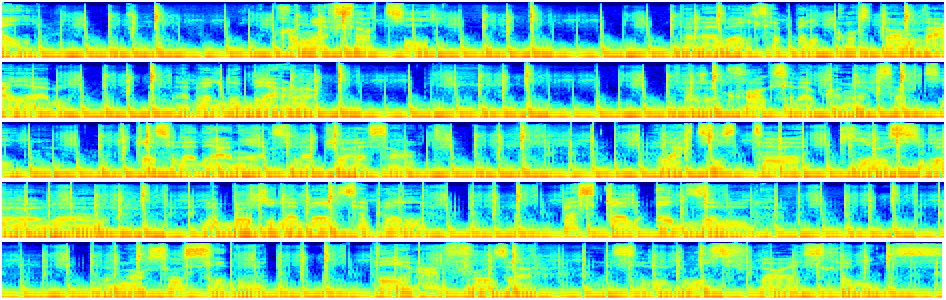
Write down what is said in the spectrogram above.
Une première sortie d'un label s'appelle Constante Variable, un label de Berlin. Je crois que c'est la première sortie. En tout cas, c'est la dernière, c'est la plus récente. L'artiste qui est aussi le, le boss du label s'appelle Pascal Hetzel. Le morceau c'est de Terrafosa et c'est le Luis Flores Remix.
